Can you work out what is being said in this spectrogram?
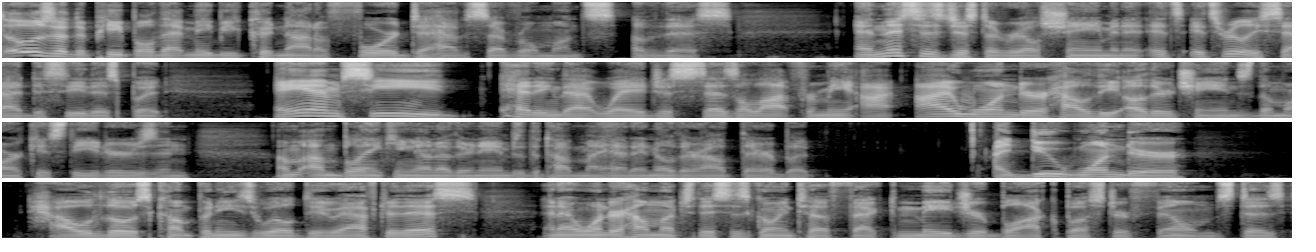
those are the people that maybe could not afford to have several months of this and this is just a real shame, and it, it's it's really sad to see this. But AMC heading that way just says a lot for me. I I wonder how the other chains, the Marcus theaters, and I'm I'm blanking on other names at the top of my head. I know they're out there, but I do wonder how those companies will do after this. And I wonder how much this is going to affect major blockbuster films. Does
